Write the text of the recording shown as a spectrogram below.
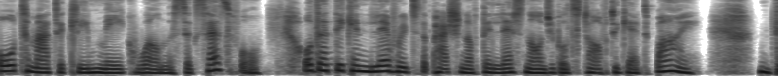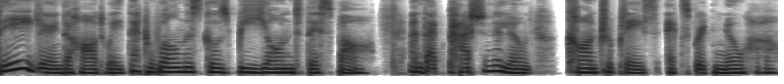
automatically make wellness successful, or that they can leverage the passion of their less knowledgeable staff to get by. They learn the hard way that wellness goes beyond their spa and that passion alone can't replace expert know how.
